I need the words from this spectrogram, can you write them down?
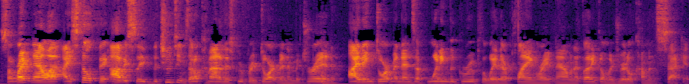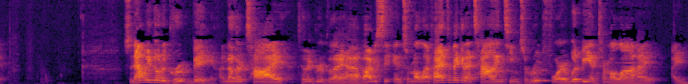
so right now, I, I, still think obviously the two teams that'll come out of this group are Dortmund and Madrid. I think Dortmund ends up winning the group the way they're playing right now, and Atletico Madrid will come in second. So now we go to Group B, another tie to the group that I have. Obviously, Inter Milan. If I had to pick an Italian team to root for, it would be Inter Milan. I I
